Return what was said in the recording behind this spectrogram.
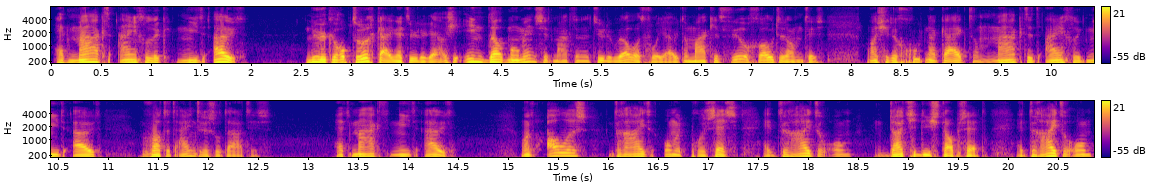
het maakt eigenlijk niet uit. Nu ik erop terugkijk natuurlijk. Als je in dat moment zit, maakt het natuurlijk wel wat voor je uit. Dan maak je het veel groter dan het is. Maar als je er goed naar kijkt, dan maakt het eigenlijk niet uit wat het eindresultaat is. Het maakt niet uit. Want alles draait om het proces. Het draait erom dat je die stap zet. Het draait erom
